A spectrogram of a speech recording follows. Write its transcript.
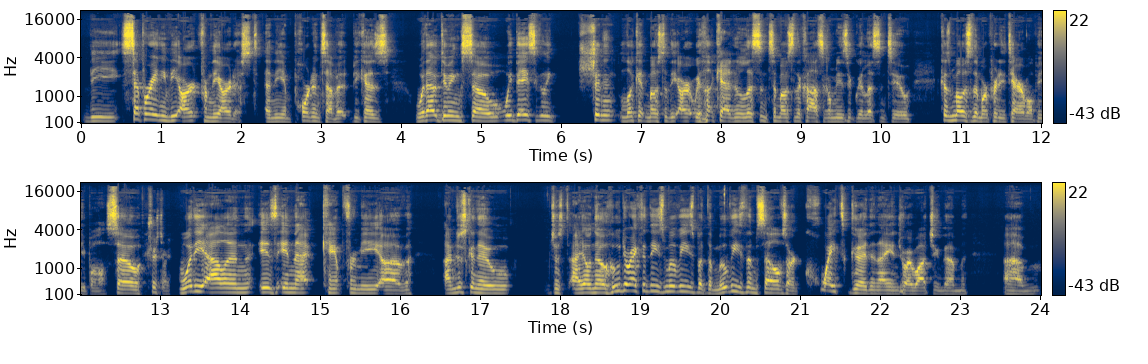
the separating the art from the artist and the importance of it because without doing so we basically shouldn't look at most of the art we look at and listen to most of the classical music we listen to because most of them were pretty terrible people. So woody allen is in that camp for me of i'm just going to just i don't know who directed these movies but the movies themselves are quite good and i enjoy watching them. Um,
